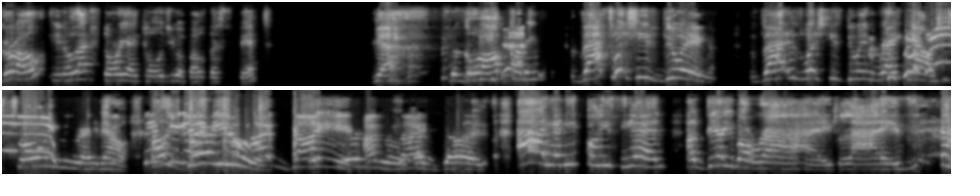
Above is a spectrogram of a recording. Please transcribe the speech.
Girl, you know that story I told you about the spit? Yeah. The glob yeah. coming. That's what she's doing. That is what she's doing right now. She's trolling me right now. How dare you? I'm dying. I'm you? dying. I'm done. Ah, Yannick Felicien. How dare you about right lies?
